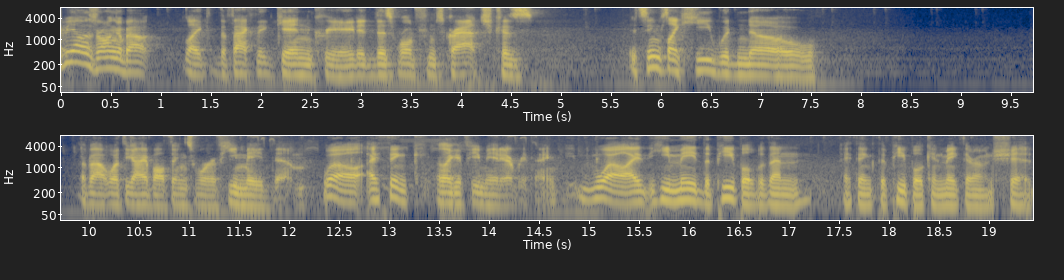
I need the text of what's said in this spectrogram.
Maybe I was wrong about like the fact that Gehn created this world from scratch because it seems like he would know about what the eyeball things were if he made them, Well, I think or like if he made everything. well, I he made the people, but then I think the people can make their own shit.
